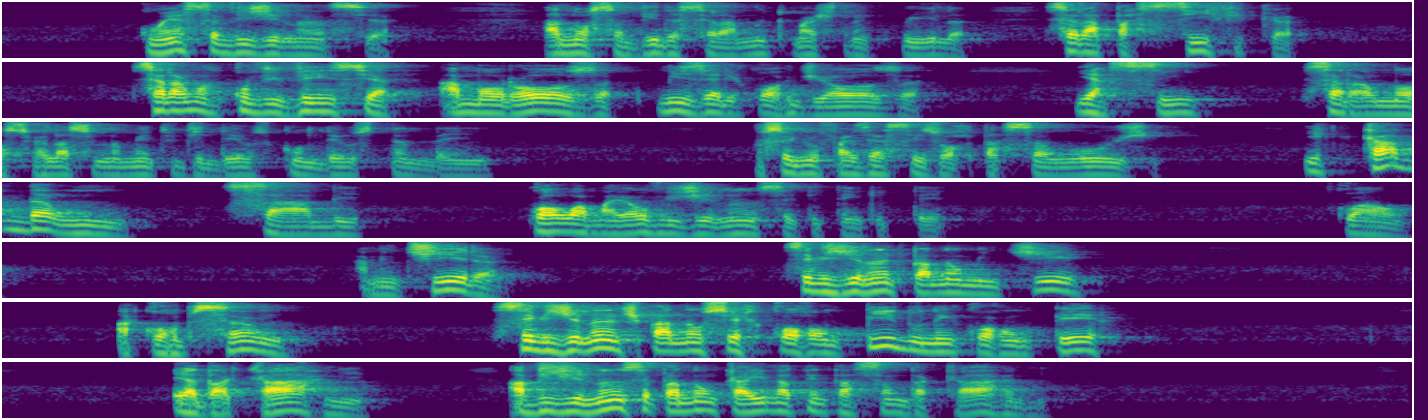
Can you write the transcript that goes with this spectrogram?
com essa vigilância, a nossa vida será muito mais tranquila, será pacífica, será uma convivência amorosa, misericordiosa. E assim será o nosso relacionamento de Deus com Deus também. O Senhor faz essa exortação hoje e cada um sabe qual a maior vigilância que tem que ter. Qual? A mentira? Ser vigilante para não mentir? A corrupção? Ser vigilante para não ser corrompido nem corromper? É a da carne? A vigilância para não cair na tentação da carne?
